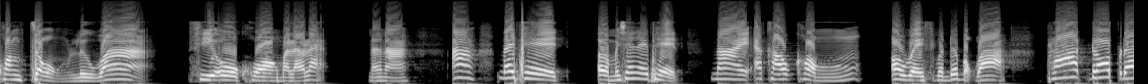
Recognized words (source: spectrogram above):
ควงจงหรือว่าซีโอควงมาแล้วแหละนะนะอะในเพจ เออไม่ใช่ในเพจ ใน account ของ always wonder บอกว่า พลาดรอบแร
